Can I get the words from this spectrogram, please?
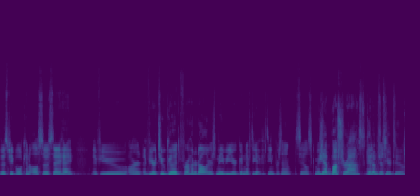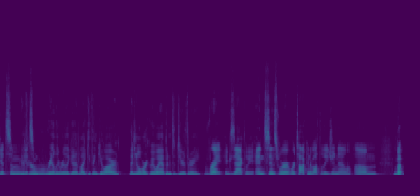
those people can also say, "Hey, If you aren't, if you're too good for hundred dollars, maybe you're good enough to get fifteen percent sales commission. Yeah, bust your ass. Get up to tier two. Get some, And get if some you're really, really good, like you think you are, then you'll work your way up into tier three. Right, exactly. And since we're we're talking about the Legion now, um, but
